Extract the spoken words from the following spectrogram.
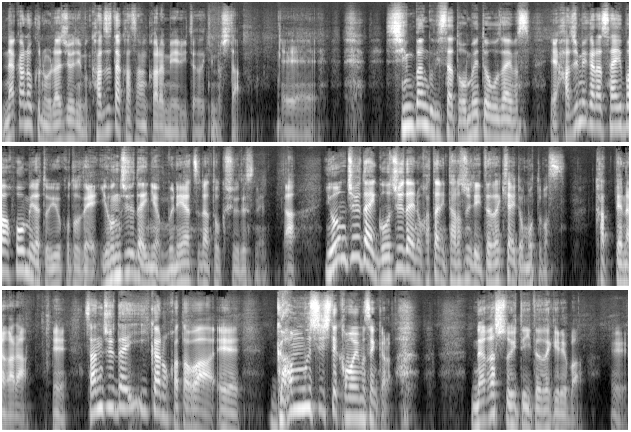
中野区のラジオネーム和孝さんからメールいただきました。えー、新番組スタートおめでとうございます。えー、初めからサイバーフォーミュラということで、40代には胸熱な特集ですね。あ、40代、50代の方に楽しんでいただきたいと思ってます。勝手ながら。えー、30代以下の方は、えー、ガン無視して構いませんから。流しといていただければ。え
